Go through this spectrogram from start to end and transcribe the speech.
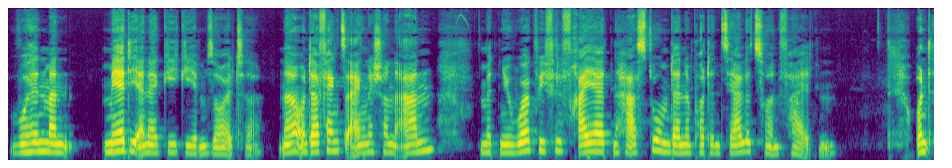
wohin man mehr die Energie geben sollte. Ne? Und da fängt es eigentlich schon an mit New Work. Wie viel Freiheiten hast du, um deine Potenziale zu entfalten? Und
